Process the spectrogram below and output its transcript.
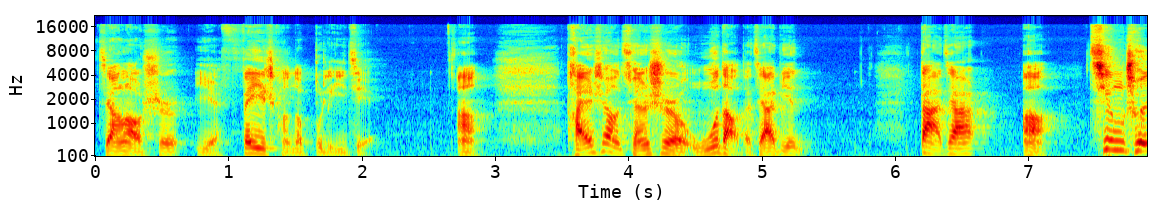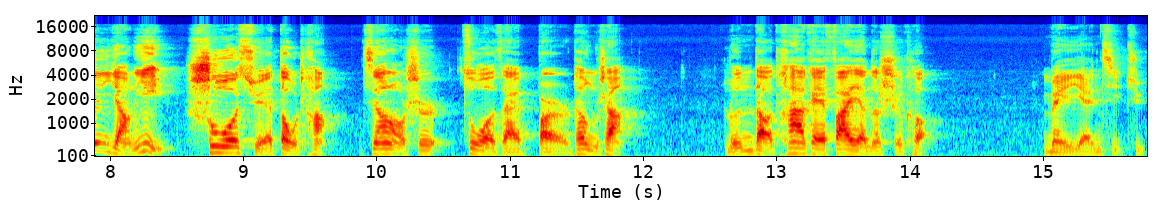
姜老师也非常的不理解。啊，台上全是舞蹈的嘉宾，大家啊青春洋溢，说学逗唱。姜老师坐在板凳上，轮到他该发言的时刻，美言几句。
